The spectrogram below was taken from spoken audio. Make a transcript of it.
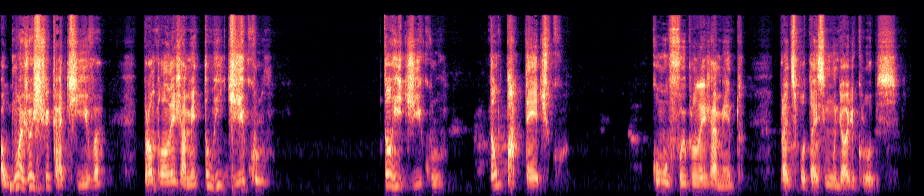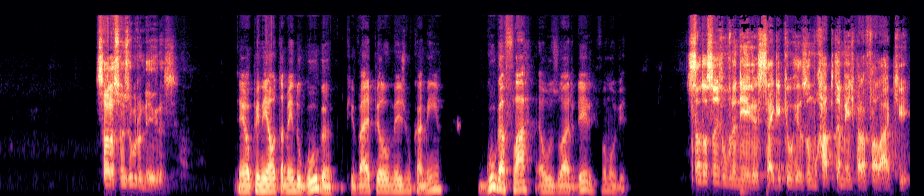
Alguma justificativa para um planejamento tão ridículo, tão ridículo, tão patético, como foi o planejamento para disputar esse Mundial de Clubes. Saudações rubro-negras. Tem a opinião também do Guga, que vai pelo mesmo caminho. Guga Flá é o usuário dele. Vamos ouvir. Saudações rubro-negras. Segue aqui o resumo rapidamente para falar que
